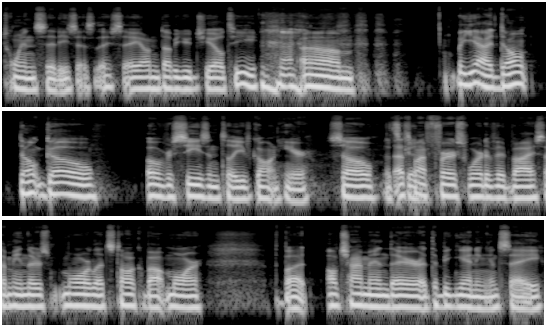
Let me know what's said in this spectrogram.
twin cities as they say on WGLT. um, but yeah, don't don't go overseas until you've gone here. So That's that's, my first word of advice. I mean, there's more. Let's talk about more, but I'll chime in there at the beginning and say,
